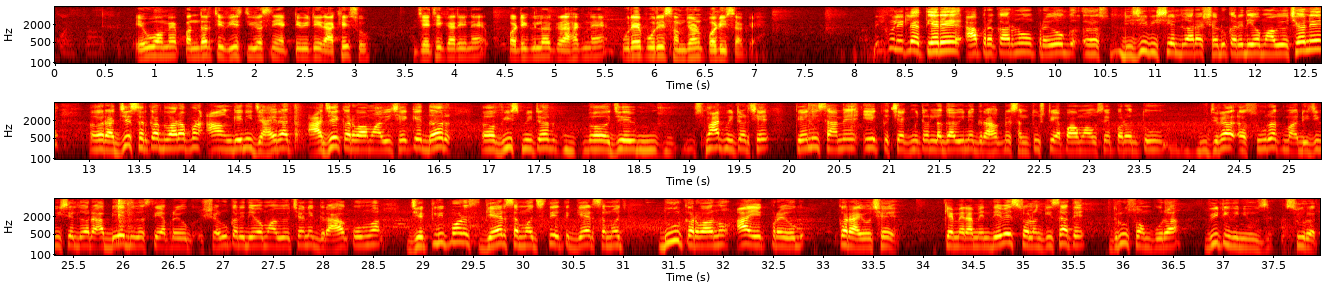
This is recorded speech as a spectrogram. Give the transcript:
એવું અમે પંદરથી વીસ દિવસની એક્ટિવિટી રાખીશું, જેથી કરીને પર્ટિક્યુલર ગ્રાહકને પૂરેપૂરી સમજણ પડી શકે. બિલકુલ, એટલે અત્યારે આ પ્રકારનો પ્રયોગ ડીજી ડીજીવીસીએલ દ્વારા શરૂ કરી દેવામાં આવ્યો છે અને રાજ્ય સરકાર દ્વારા પણ આ અંગેની જાહેરાત આજે કરવામાં આવી છે કે દર વીસ મીટર જે સ્માર્ટ મીટર છે, તેની સામે એક ચેક મીટર લગાવીને ગ્રાહકને સંતુષ્ટિ આપવામાં આવશે. પરંતુ ગુજરાત સુરતમાં ડીજીવીસીએલ દ્વારા આ બે દિવસથી આ પ્રયોગ શરૂ કરી દેવામાં આવ્યો છે અને ગ્રાહકોમાં જેટલી પણ ગેરસમજ તે ગેરસમજ દૂર કરવાનો આ એક પ્રયોગ કરાયો છે. કેમેરામેન દેવેશ સોલંકી સાથે ધ્રુવ સોમપુરા, વીટીવી ન્યૂઝ સુરત.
